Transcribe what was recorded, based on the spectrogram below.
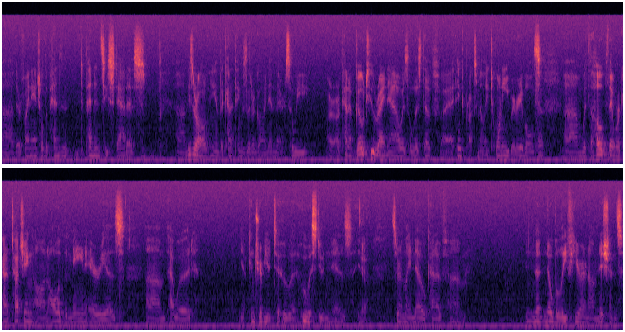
uh, their financial depend- dependency status. Um, these are all you know the kind of things that are going in there. So we our, our kind of go-to right now is a list of I think approximately 20 variables, Okay. um, with the hope that we're kind of touching on all of the main areas um, that would you know, contribute to who a, who a student is. You know, certainly no kind of um, no, no belief here in omniscience,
